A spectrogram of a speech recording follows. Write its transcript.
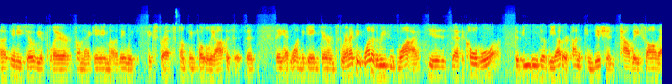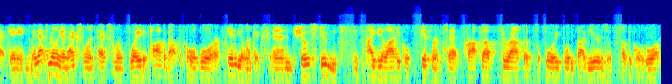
uh, any Soviet player from that game, uh, they would express something totally opposite, that they had won the game fair and square. And I think one of the reasons why is that the Cold War, the views of the other kind of conditioned how they saw that game. And that's really an excellent, excellent way to talk about the Cold War in the Olympics and show students the ideological difference that cropped up throughout the, the 40, 45 years of, of the Cold War.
